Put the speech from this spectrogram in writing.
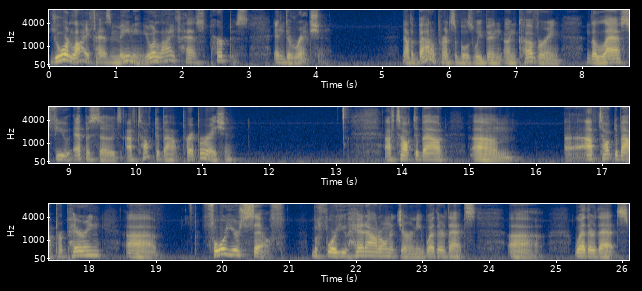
Your life has meaning. Your life has purpose and direction. Now, the battle principles we've been uncovering the last few episodes, I've talked about preparation. I've talked about um, uh, I've talked about preparing uh, for yourself before you head out on a journey, whether that's uh, whether that's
